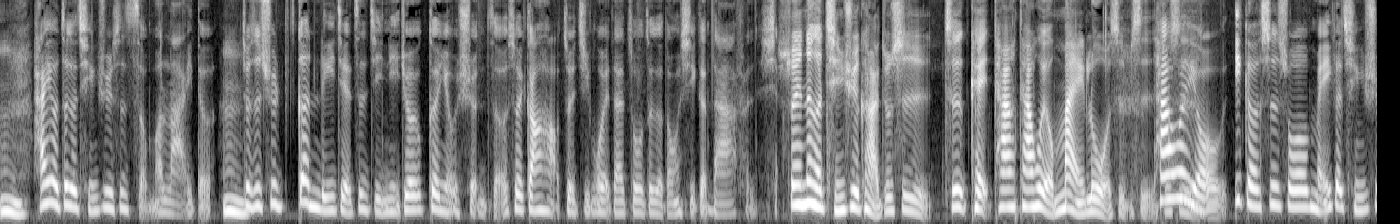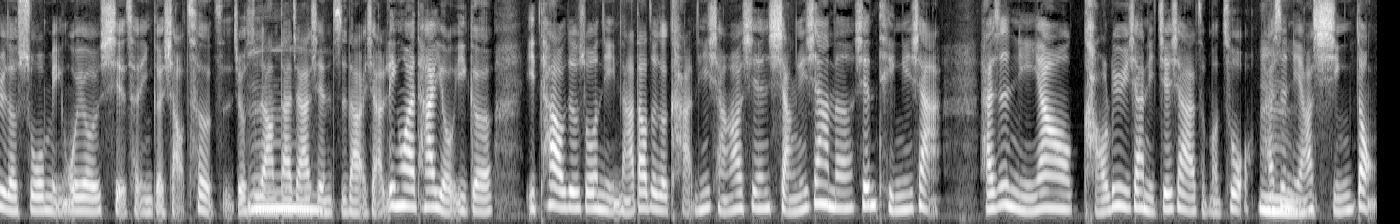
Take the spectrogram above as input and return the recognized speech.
嗯还有这个情绪是怎么来的？嗯，就是去更理解自己，你就更有选择。所以刚好最近我也在做这个东西，跟大家分享。所以那个情绪卡就是是可以，它它会有脉络，是不是？它会有一个是说每一个情绪的说明，我有写成一个小册子，就是让大家先知道一下。另外，它有一个一套，就是说你拿到这个卡，你想要先想一下呢，先停一下。还是你要考虑一下你接下来怎么做，还是你要行动？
